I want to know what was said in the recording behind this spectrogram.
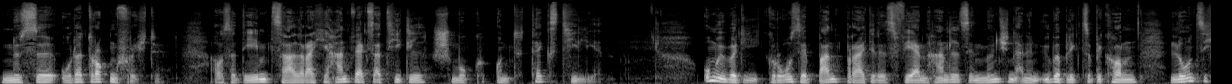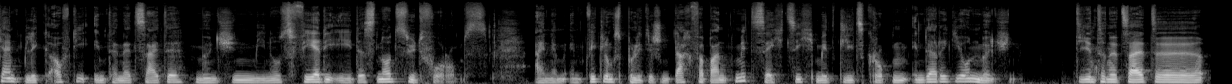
Nüsse oder Trockenfrüchte. Außerdem zahlreiche Handwerksartikel, Schmuck und Textilien. Um über die große Bandbreite des fairen Handels in München einen Überblick zu bekommen, lohnt sich ein Blick auf die Internetseite münchen-fair.de des Nord-Süd-Forums, einem entwicklungspolitischen Dachverband mit 60 Mitgliedsgruppen in der Region München. Die Internetseite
